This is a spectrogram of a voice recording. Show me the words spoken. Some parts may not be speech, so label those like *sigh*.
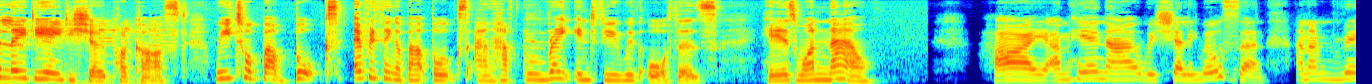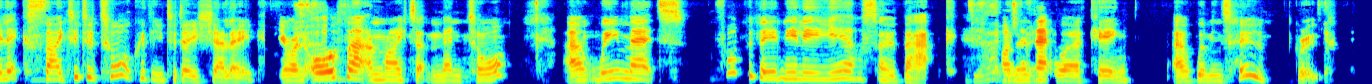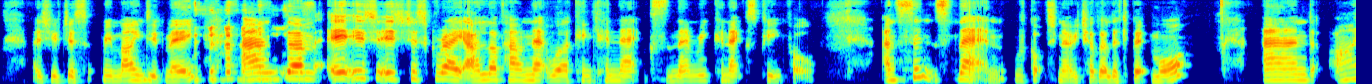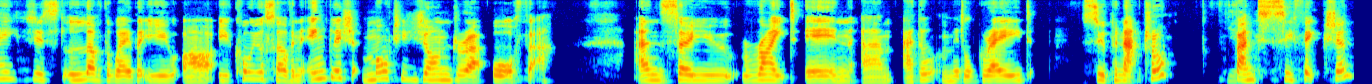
The Lady 80 Show podcast. We talk about books, everything about books, and have great interview with authors. Here's one now. Hi, I'm here now with Shelley Wilson, and I'm really excited to talk with you today, Shelley. You're an author and writer mentor. Um, we met probably nearly a year or so back Yeah, on a networking uh, Women's Who group, as you've just reminded me. *laughs* and um, it is it's just great. I love how networking connects and then reconnects people. And since then, we've got to know each other a little bit more. And I just love the way that you are. You call yourself an English multi-genre author. And so you write in um, adult, middle grade, supernatural, Yeah. fantasy fiction,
